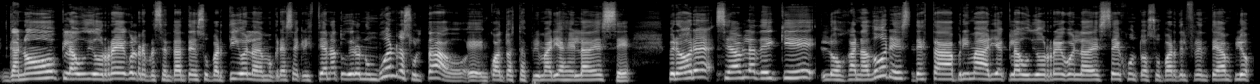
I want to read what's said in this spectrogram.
ganó Claudio Rego, el representante de su partido en la democracia cristiana, tuvieron un buen resultado en cuanto a estas primarias en la DC, pero ahora se habla de que los ganadores de esta primaria, Claudio Rego en la DC, junto a su parte del Frente Amplio,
